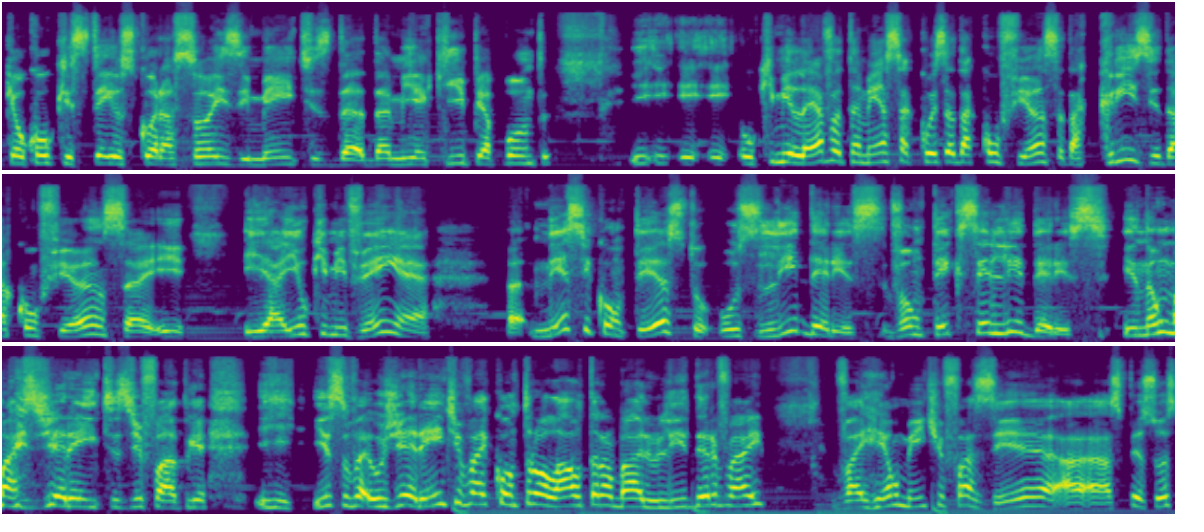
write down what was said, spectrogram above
que eu conquistei os corações e mentes da, da minha equipe a ponto. E, e, o que me leva também a essa coisa da confiança, da crise da confiança, e, e aí o que me vem é nesse contexto, os líderes vão ter que ser líderes e não mais gerentes, de fato. Porque, e isso vai, o gerente vai controlar o trabalho, o líder vai, vai realmente fazer a, as pessoas.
